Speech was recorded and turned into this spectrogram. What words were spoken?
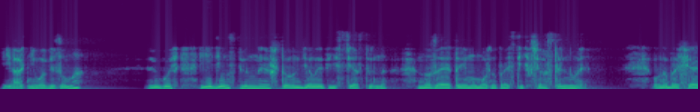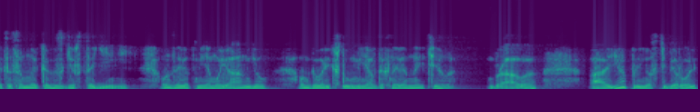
Я от него без ума. Любовь — единственное, что он делает естественно, но за это ему можно простить все остальное. Он обращается со мной как с герцогиней. Он зовет меня мой ангел. Он говорит, что у меня вдохновенное тело. Браво! А я принес тебе роль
